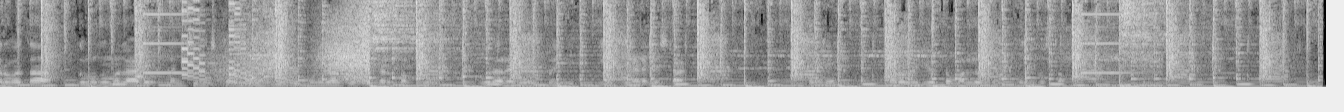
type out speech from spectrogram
తర్వాత గుమగుమలాడే మంచి రుచికరమైన మునగాకు పెసరపప్పు కూర రెడీ అయిపోయింది. ఇక తినడమే స్టార్ట్. ఓకే మరో వీడియోతో మళ్ళీ ముందుకు వస్తాం.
